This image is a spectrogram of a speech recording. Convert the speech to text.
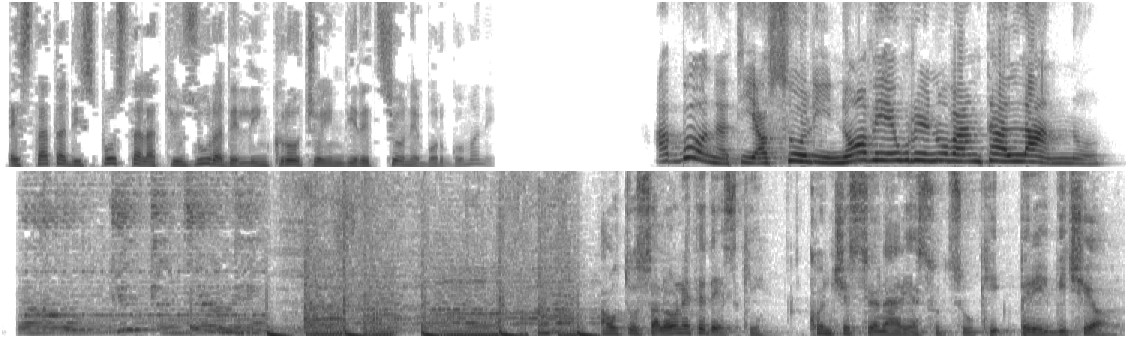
è stata disposta la chiusura dell'incrocio in direzione Borgomanero. Abbonati a soli 9,90 euro all'anno. Autosalone Tedeschi, concessionaria Suzuki per il VCO,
